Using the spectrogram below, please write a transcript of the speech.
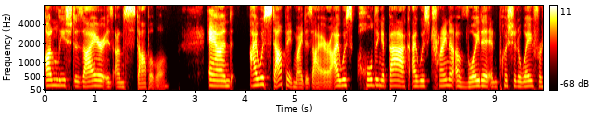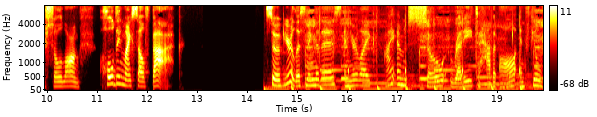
unleashed desire is unstoppable. And I was stopping my desire. I was holding it back. I was trying to avoid it and push it away for so long, holding myself back. So, if you're listening to this and you're like, I am so ready to have it all and feel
